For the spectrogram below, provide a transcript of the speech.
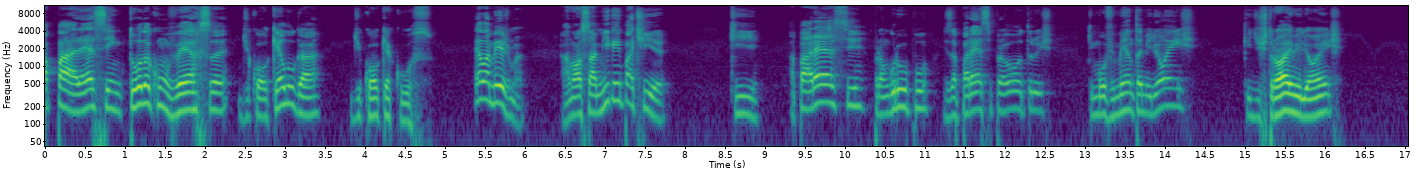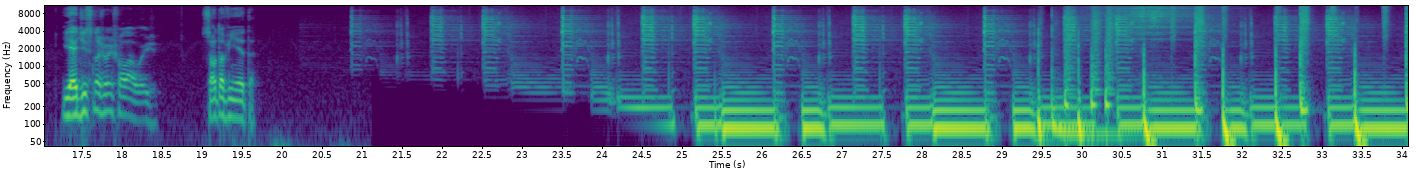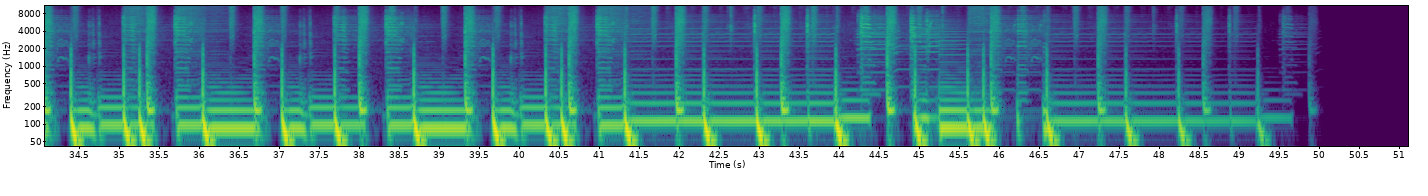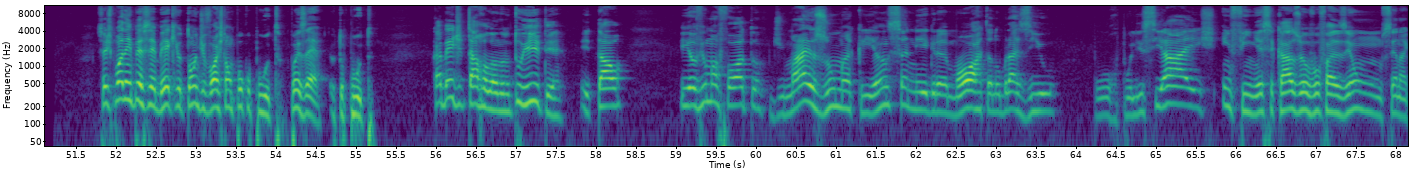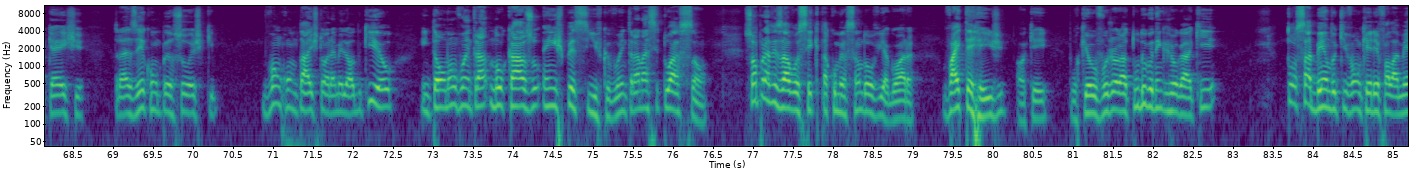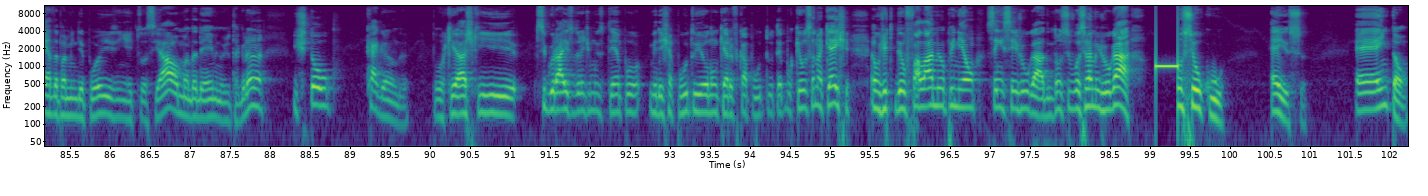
aparece em toda conversa de qualquer lugar, de qualquer curso. Ela mesma, a nossa amiga empatia, que aparece para um grupo, desaparece para outros, que movimenta milhões, que destrói milhões. E é disso que nós vamos falar hoje. Solta a vinheta. Vocês podem perceber que o tom de voz tá um pouco puto. Pois é, eu tô puto. Acabei de estar tá rolando no Twitter e tal, e eu vi uma foto de mais uma criança negra morta no Brasil por policiais. Enfim, esse caso eu vou fazer um CenaCast, trazer com pessoas que vão contar a história melhor do que eu. Então não vou entrar no caso em específico, eu vou entrar na situação. Só para avisar você que tá começando a ouvir agora, vai ter rage, ok? Porque eu vou jogar tudo que eu tenho que jogar aqui. Tô sabendo que vão querer falar merda pra mim depois em rede social, mandar DM no Instagram. Estou cagando. Porque acho que segurar isso durante muito tempo me deixa puto e eu não quero ficar puto. Até porque o Sanacast é um jeito de eu falar minha opinião sem ser julgado. Então se você vai me julgar, p... no seu cu. É isso. É, então.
